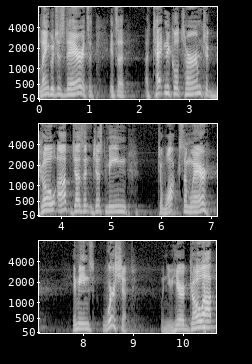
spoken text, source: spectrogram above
Language is there. It's a, it's a, a technical term. To go up doesn't just mean to walk somewhere, it means worship. When you hear go up,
